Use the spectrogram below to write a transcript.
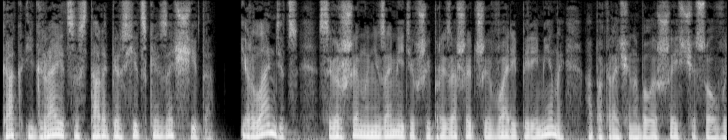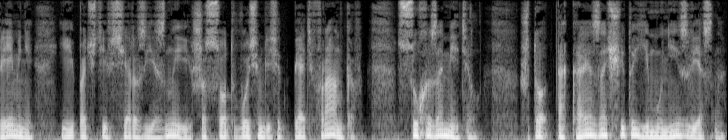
как играется староперсидская защита. Ирландец, совершенно не заметивший произошедшие Варе перемены, а потрачено было 6 часов времени и почти все разъездные, 685 франков, сухо заметил, что такая защита ему неизвестна.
